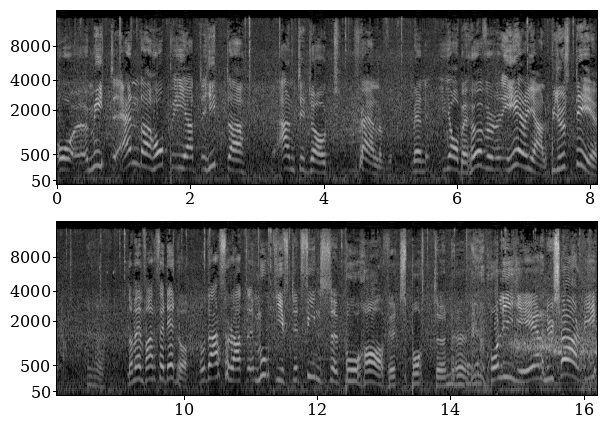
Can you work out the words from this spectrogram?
Och mitt enda hopp är att hitta antidote själv. Men jag behöver er hjälp, just det. Nå, men varför det då? Och därför att motgiftet finns på havets botten. Håll i er, nu kör vi!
